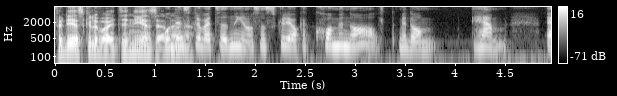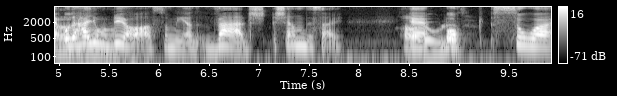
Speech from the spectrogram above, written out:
För det skulle vara i tidningen sen? Och det eller? skulle vara i tidningen och sen skulle jag åka kommunalt med dem hem. Eh, och det här gjorde jag alltså med världskändisar. Ja, Eh, och så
